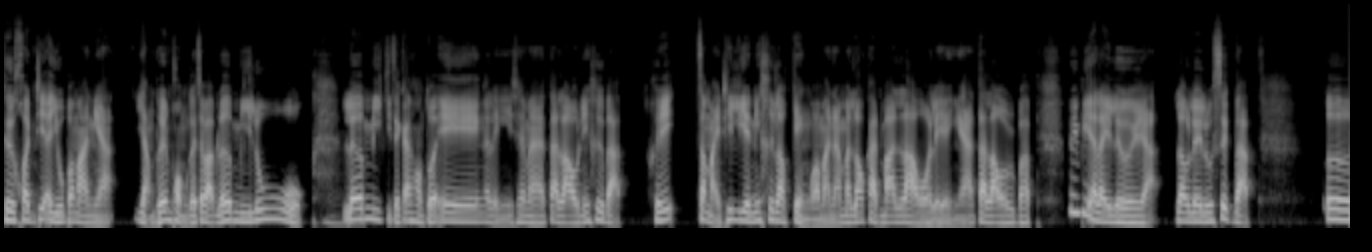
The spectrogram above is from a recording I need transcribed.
คือคนที่อายุประมาณเนี้ยอย่างเพื่อนผมก็จะแบบเริ่มมีลูก เริ่มมีกิจการของตัวเองอะไรอย่างงี้ใช่ไหมแต่เรานี่คือแบบเฮ้ย สมัยที่เรียนนี่คือเราเก่งกว่ามันนะมันลอกกันบ้านเราอะไรอย่างเงี้ย แต่เราแบบไม่มีอะไรเลยอะเราเลยรู้สึกแบบ เออ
